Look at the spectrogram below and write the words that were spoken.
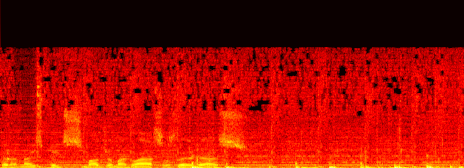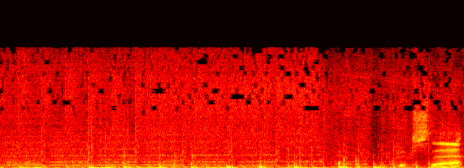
Got a nice big smudge on my glasses there, guys. Fix that.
